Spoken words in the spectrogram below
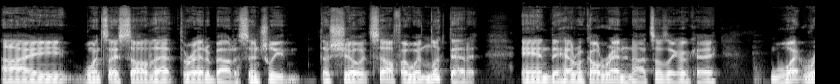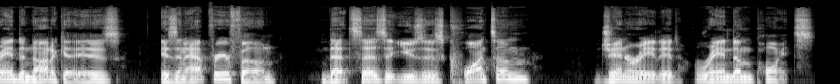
I once I saw that thread about essentially the show itself, I went and looked at it, and they had one called Randonauts. I was like, okay, what Randonautica is is an app for your phone that says it uses quantum generated random points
